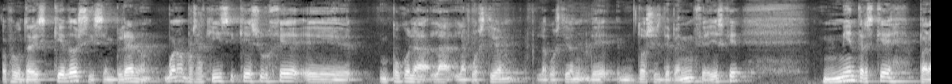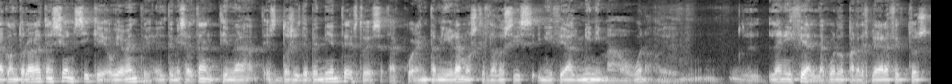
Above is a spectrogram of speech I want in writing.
Os preguntaréis, ¿qué dosis emplearon? Bueno, pues aquí sí que surge eh, un poco la, cuestión, la cuestión de dosis dependencia. Y es que, mientras que para controlar la tensión sí que, obviamente, el temisartán tiene una, es dosis dependiente, esto es a 40 miligramos, que es la dosis inicial mínima, o bueno, eh, la inicial, ¿de acuerdo?, para desplegar efectos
